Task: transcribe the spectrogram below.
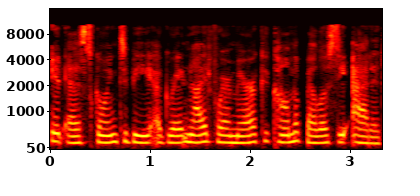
It is going to be a great night for America, Pelosi added.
